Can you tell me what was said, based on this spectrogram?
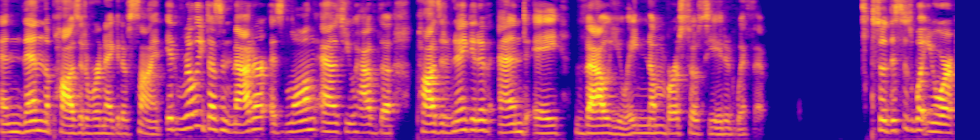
and then the positive or negative sign. It really doesn't matter as long as you have the positive, negative, and a value, a number associated with it. So this is what your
